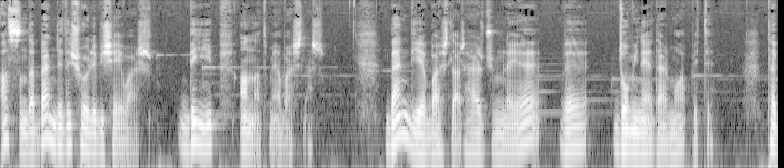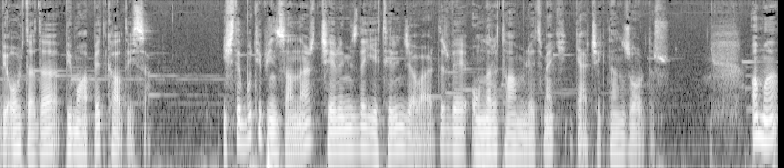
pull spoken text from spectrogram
aslında bende de şöyle bir şey var deyip anlatmaya başlar. Ben diye başlar her cümleye ve domine eder muhabbeti. Tabi ortada bir muhabbet kaldıysa. İşte bu tip insanlar çevremizde yeterince vardır ve onlara tahammül etmek gerçekten zordur. Ama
